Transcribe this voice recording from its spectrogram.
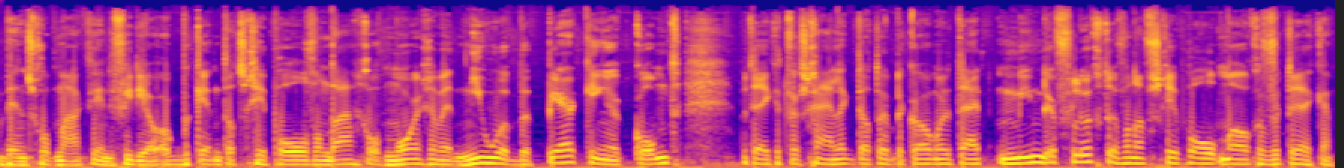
Benschop maakte in de video ook bekend dat Schiphol vandaag of morgen met nieuwe beperkingen komt. Betekent waarschijnlijk dat er de komende tijd minder vluchten vanaf Schiphol mogen vertrekken.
